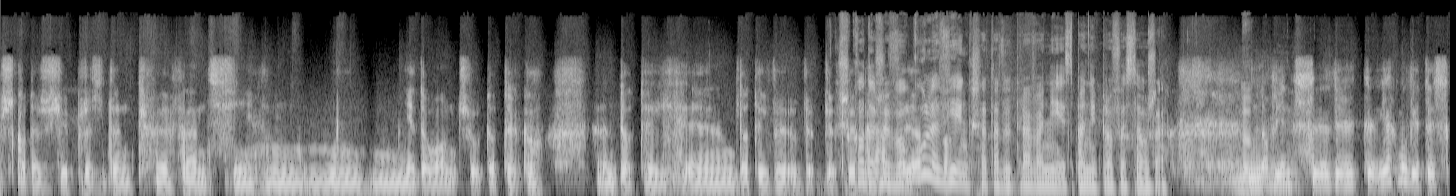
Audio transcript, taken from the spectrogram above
szkoda, że się prezydent y, Francji mm, nie dołączył do tego, do tej, y, do tej wy, wy, wy, Szkoda, że w wyprawy. ogóle większa ta wyprawa nie jest, panie profesorze. No więc, y, y, jak mówię, to jest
